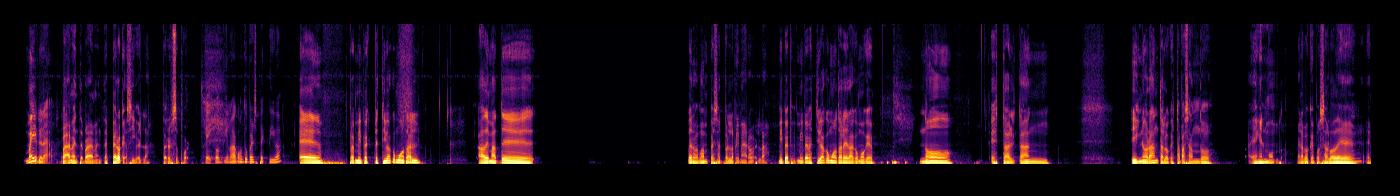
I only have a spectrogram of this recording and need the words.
Maybe. it out. Probablemente, probablemente. Espero que sí, ¿verdad? Pero el support. Ok, continúa con tu perspectiva. Eh, pues mi perspectiva como tal, además de... Bueno, vamos a empezar por lo primero, ¿verdad? Mi, mi perspectiva como tal era como que no estar tan ignorante a lo que está pasando en el mundo, ¿verdad? Porque pues hablo de... Eh,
